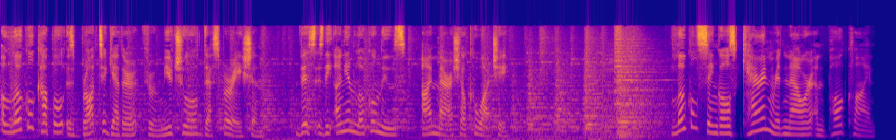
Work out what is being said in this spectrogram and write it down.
A local couple is brought together through mutual desperation. This is the Onion Local News. I'm Marichelle Kawachi. Local singles Karen Ridenour and Paul Klein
